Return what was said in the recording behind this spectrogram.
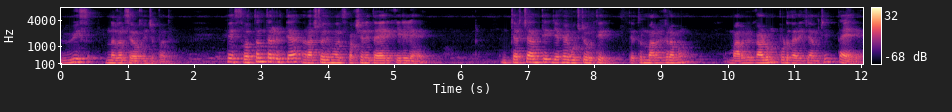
वीस नगरसेवकाचे पद हे स्वतंत्ररित्या राष्ट्रवादी काँग्रेस पक्षाने तयारी केलेली आहे. चर्चा अंती जे काही गोष्टी होतील तेथून मार्गक्रमण मार्ग काढून पुढे जाण्याची आमची तयारी आहे.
